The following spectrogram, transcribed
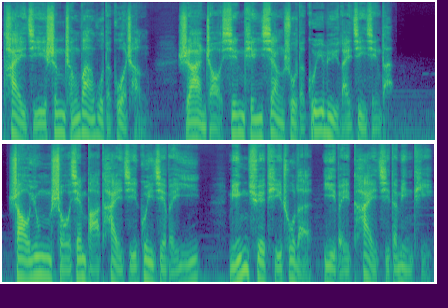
太极生成万物的过程是按照先天象数的规律来进行的。邵雍首先把太极归结为一，明确提出了一为太极的命题，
